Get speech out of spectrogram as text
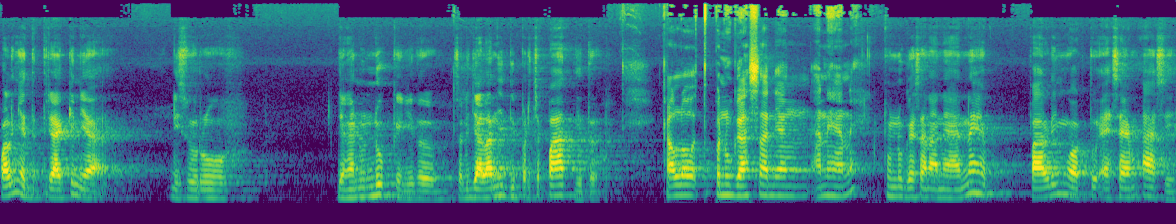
Paling ya diteriakin ya disuruh jangan nunduk kayak gitu, terus jalannya dipercepat gitu. Kalau penugasan yang aneh-aneh? Penugasan aneh-aneh paling waktu SMA sih,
